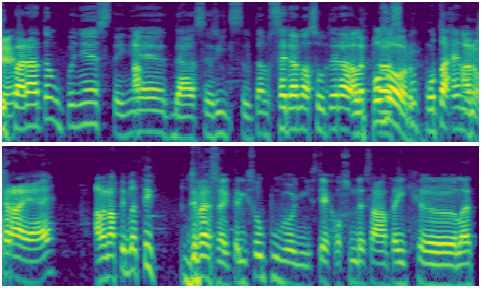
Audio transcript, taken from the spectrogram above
vypadá to úplně stejně, a... dá se říct, jsou tam sedadla, jsou teda Ale pozor, s potahem ano. kraje, ale na tyhle ty dveře, které jsou původní z těch 80. let,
